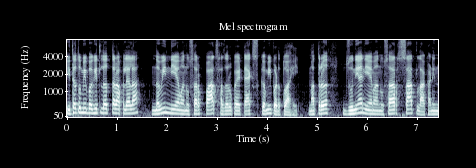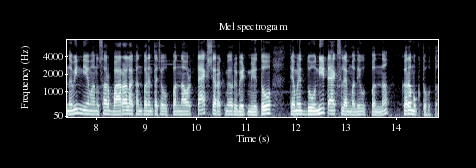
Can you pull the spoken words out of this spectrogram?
इथं तुम्ही बघितलं तर आपल्याला नवीन नियमानुसार पाच हजार रुपये टॅक्स कमी पडतो आहे. मात्र जुन्या नियमानुसार सात लाख आणि नवीन नियमानुसार बारा लाखांपर्यंतच्या उत्पन्नावर टॅक्सच्या रकमेवर रिबेट मिळतो. त्यामुळे दोन्ही टॅक्स स्लॅबमध्ये उत्पन्न करमुक्त होतं.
